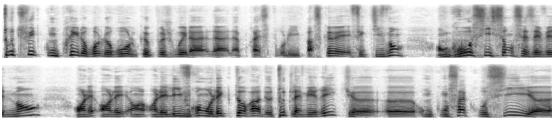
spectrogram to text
tout de suite compris le, rôle que peut jouer la, la presse pour lui. Parce qu'effectivement, en grossissant ces événements, en les, livrant au lectorat de toute l'Amérique, euh, euh, on consacre aussi euh,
